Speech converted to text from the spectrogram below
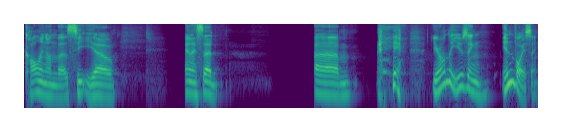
calling on the CEO, and I said, um, "You're only using invoicing."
